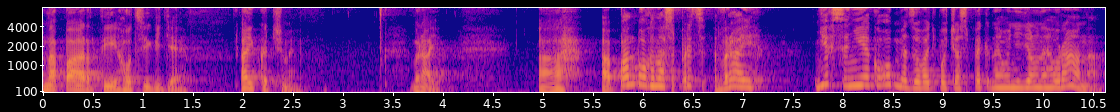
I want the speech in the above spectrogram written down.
na párty, hoci kde. Aj v krčme. Vraj. A, a pán Boh nás pred, vraj nechce nejako obmedzovať počas pekného nedelného rána.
